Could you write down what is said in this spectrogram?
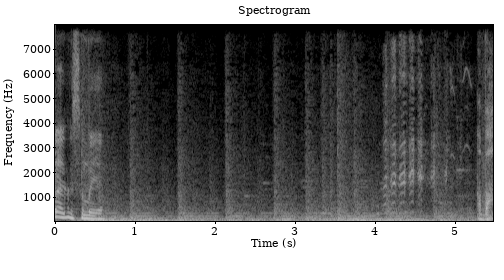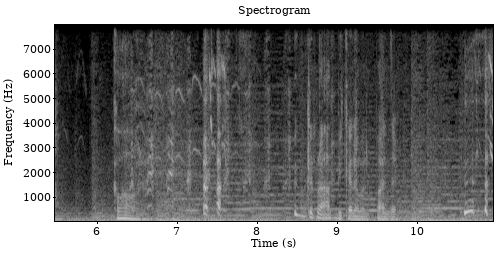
bago sumaya. Aba, kawawa naman. Grabe ka naman, father.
